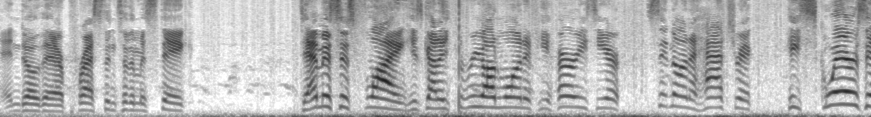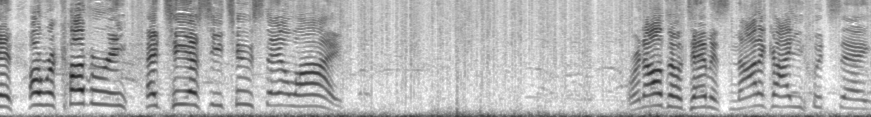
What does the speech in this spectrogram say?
Endo there, pressed into the mistake. Damus is flying. He's got a three on one if he hurries here, sitting on a hat trick. He squares it, a recovery, and TFC2 stay alive. Ronaldo Damus, not a guy you would say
